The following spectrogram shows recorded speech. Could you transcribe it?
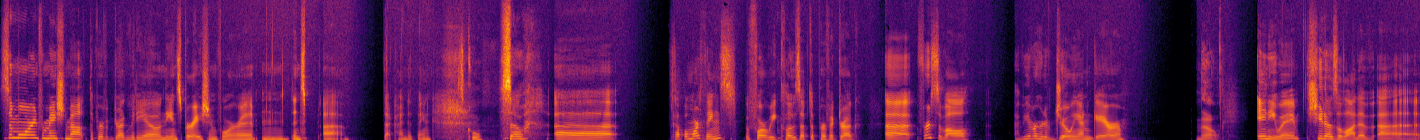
some more information about the Perfect Drug video and the inspiration for it and, and uh, that kind of thing. It's cool. So, a uh, couple more things before we close up the Perfect Drug. Uh, first of all, have you ever heard of Joanne Gair? No. Anyway, she does a lot of. Uh,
